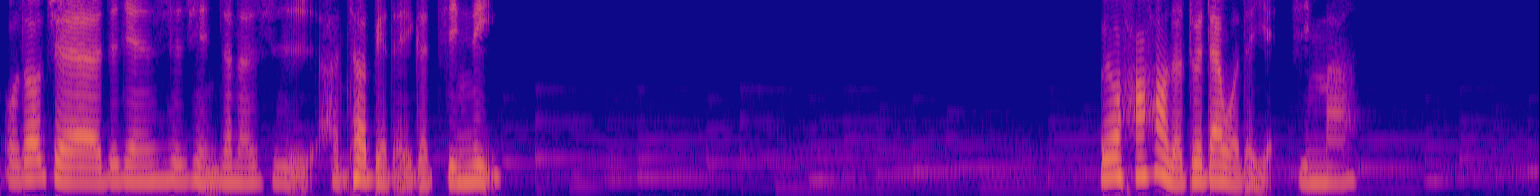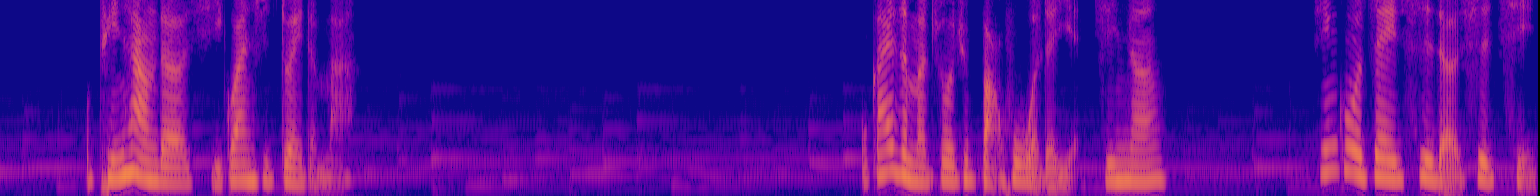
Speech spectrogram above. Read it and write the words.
我都觉得这件事情真的是很特别的一个经历。我有好好的对待我的眼睛吗？我平常的习惯是对的吗？我该怎么做去保护我的眼睛呢？经过这一次的事情，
